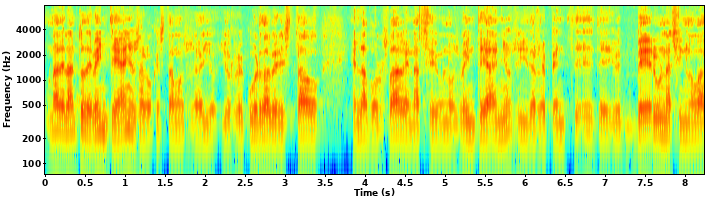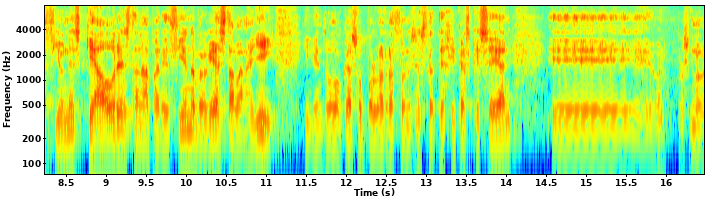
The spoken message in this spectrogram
un adelanto de 20 años a lo que estamos. O sea, yo, recuerdo haber estado en la Volkswagen hace unos 20 años y de repente ver unas innovaciones que ahora están apareciendo, pero que ya estaban allí y que en todo caso, por las razones estratégicas que sean, eh, bueno, pues no,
